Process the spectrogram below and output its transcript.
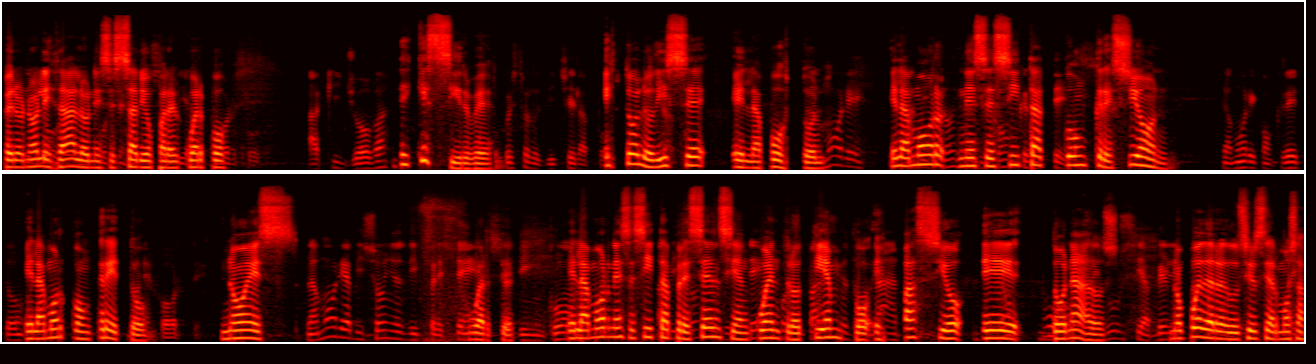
pero no les da lo necesario para el cuerpo. ¿De qué sirve? Esto lo dice el apóstol. El amor necesita concreción. El amor concreto no es fuerte. El amor necesita presencia, encuentro, tiempo, espacio de donados. No puede reducirse a hermosas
